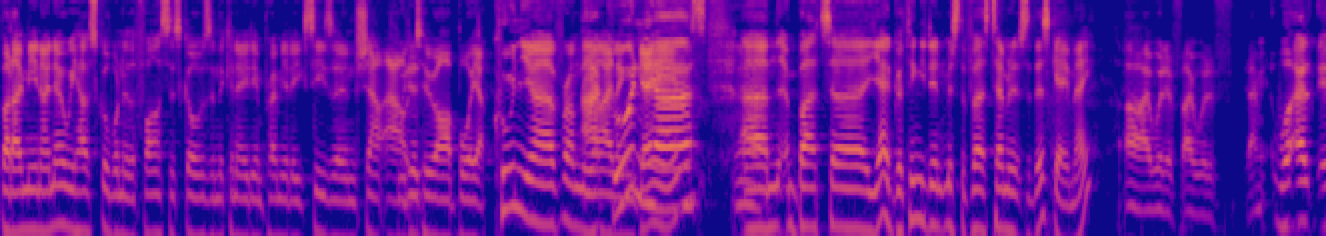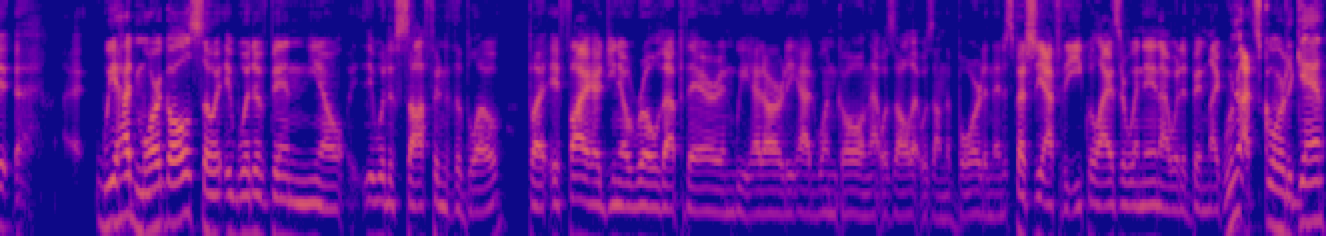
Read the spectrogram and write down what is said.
But I mean, I know we have scored one of the fastest goals in the Canadian Premier League season. Shout out to our boy Acuna from the Island Acuna! Games. Um, but uh, yeah, good thing you didn't miss the first ten minutes of this game, eh? Oh, I would have. I would have. I mean, well, I- it, uh, we had more goals, so it would have been, you know, it would have softened the blow. But if I had, you know, rolled up there and we had already had one goal and that was all that was on the board, and then especially after the equalizer went in, I would have been like, "We're not scored again.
